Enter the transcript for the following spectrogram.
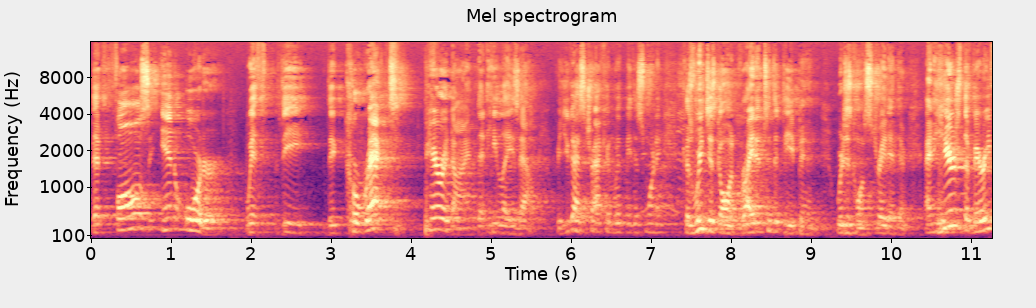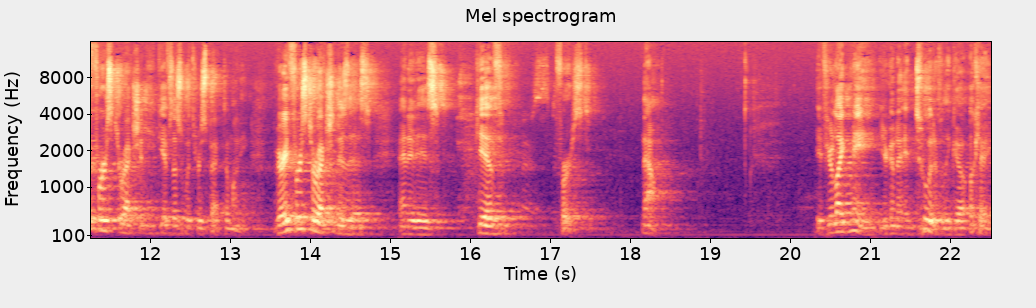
that falls in order with the the correct paradigm that he lays out. Are you guys tracking with me this morning? Because we're just going right into the deep end. We're just going straight in there. And here's the very first direction he gives us with respect to money. Very first direction is this, and it is give first. Now, if you're like me, you're going to intuitively go, okay,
